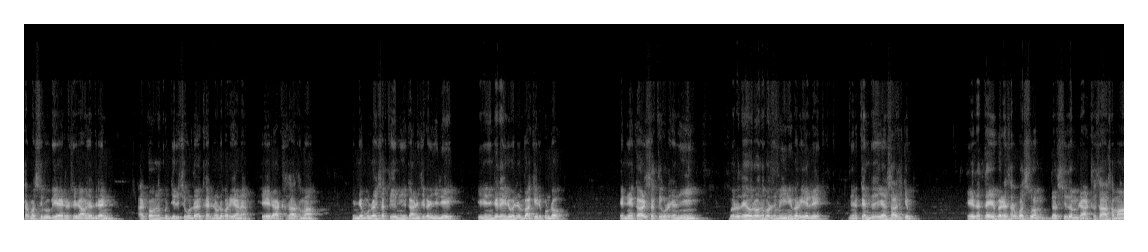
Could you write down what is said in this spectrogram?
ധർമ്മസ്വരൂപിയായിട്ട് ശ്രീരാമചന്ദ്രൻ അല്പം ഒന്ന് പുഞ്ചിരിച്ചുകൊണ്ട് ഖരനോട് പറയാണ് ഹേ രാക്ഷസാധമ നിന്റെ മുഴുവൻ ശക്തിയും നീ കാണിച്ചു കഴിഞ്ഞില്ലേ? ഇനി നിന്റെ കയ്യിൽ വല്ലതും ബാക്കിയിരിപ്പുണ്ടോ? എന്നേക്കാൾ ശക്തി കുറഞ്ഞ നീ വെറുതെ ഓരോന്ന് പറഞ്ഞ് മേനി പറയല്ലേ? നിനക്ക് എന്ത് ചെയ്യാൻ സാധിക്കും? ഏതത്തെ ബല സർവസ്വം ദർശിതം രാക്ഷസാധമാ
